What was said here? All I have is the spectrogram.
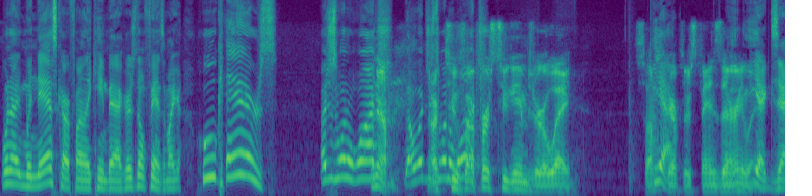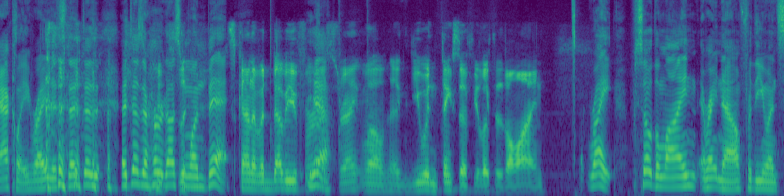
when I when NASCAR finally came back. There's no fans. I'm like, who cares? I just want to watch. No, I just our want to two, watch. our first two games are away, so I don't Yeah. care if there's fans there anyway. Yeah, exactly. Right. It's, that doesn't that doesn't hurt us one bit. It's kind of a W for Yeah. us, right? Well, you wouldn't think so if you looked at the line. Right. So the line right now for the UNC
